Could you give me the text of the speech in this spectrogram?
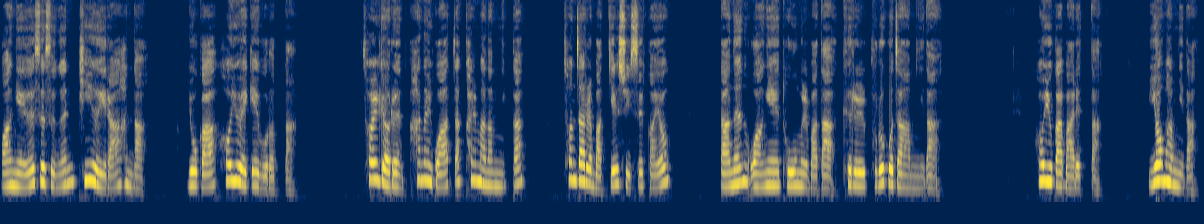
왕해의 스승은 피의라 한다. 요가 허유에게 물었다. 설결은 하늘과 짝할 만합니까? 천자를 맡길 수 있을까요? 나는 왕의 도움을 받아 그를 부르고자 합니다. 허유가 말했다. 위험합니다.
